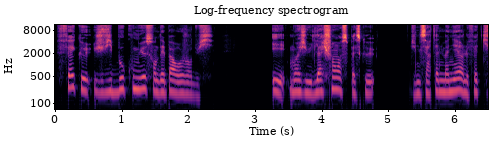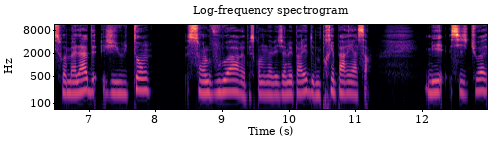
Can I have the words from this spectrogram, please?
fait que je vis beaucoup mieux son départ aujourd'hui. Et moi, j'ai eu de la chance parce que, d'une certaine manière, le fait qu'il soit malade, j'ai eu le temps, sans le vouloir, et parce qu'on n'en avait jamais parlé, de me préparer à ça. Mais si tu vois,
